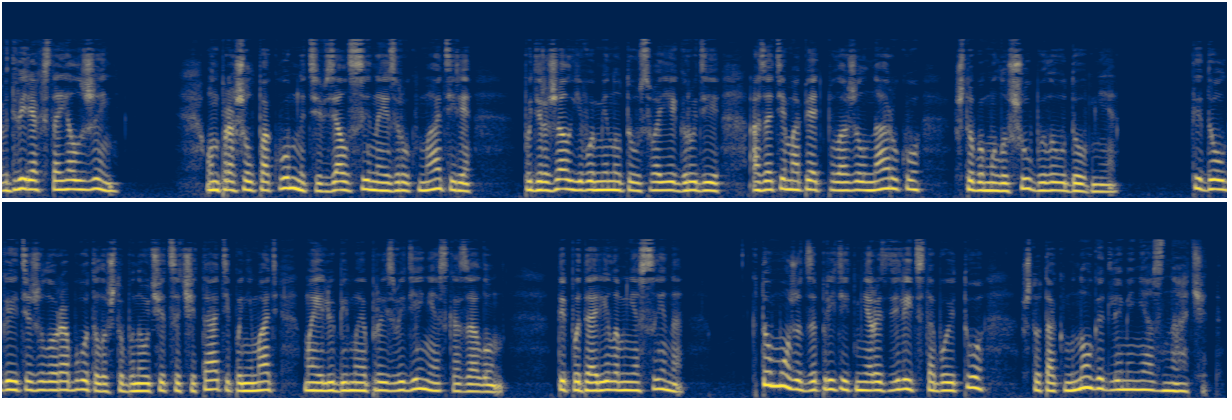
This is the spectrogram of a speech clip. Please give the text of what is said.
В дверях стоял Жень. Он прошел по комнате, взял сына из рук матери, подержал его минуту у своей груди, а затем опять положил на руку, чтобы малышу было удобнее. «Ты долго и тяжело работала, чтобы научиться читать и понимать мои любимые произведения», — сказал он. «Ты подарила мне сына. Кто может запретить мне разделить с тобой то, что так много для меня значит?»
